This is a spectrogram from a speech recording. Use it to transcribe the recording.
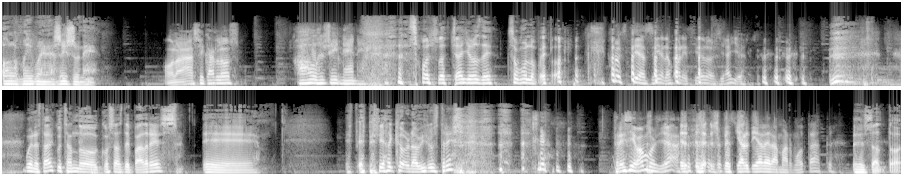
Hola, muy buenas, soy Sune. Hola, soy Carlos. Hola, soy Nene. somos los chayos de... Somos lo peor. Hostia, sí, han aparecido los yayos. Bueno, estaba escuchando cosas de padres. Eh, especial coronavirus 3. Tres llevamos ya. Es- es- especial día de la marmota. Exacto.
